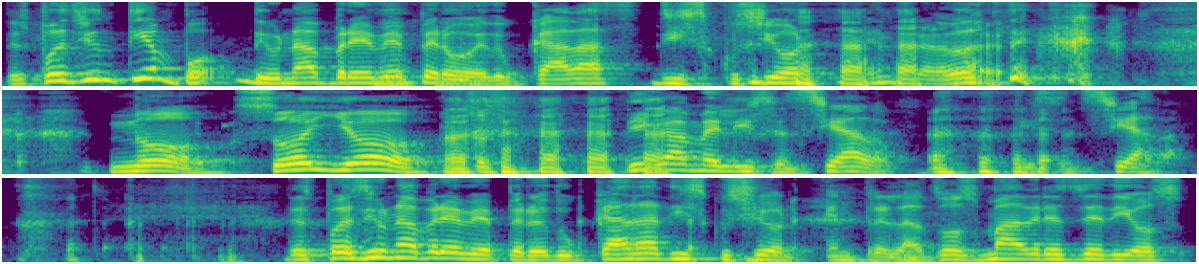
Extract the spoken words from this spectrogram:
Después de un tiempo, de una breve pero educada discusión entre las dos, No, soy yo. Dígame, licenciado. Licenciado. Después de una breve pero educada discusión entre las dos madres de Dios,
